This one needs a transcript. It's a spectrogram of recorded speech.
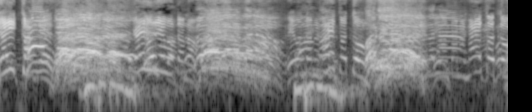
జై కాంగ్రెస్! జై రేవంత్ అన్న! రేవంత్ అన్న నాయకత్వం! నాయకత్వం.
